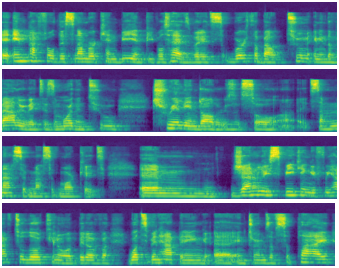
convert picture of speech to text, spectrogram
impactful this number can be in people's heads, but it's worth about two. I mean, the value of it is more than two trillion dollars. So uh, it's a massive, massive market. Um, generally speaking, if we have to look, you know, a bit of uh, what's been happening uh, in terms of supply,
